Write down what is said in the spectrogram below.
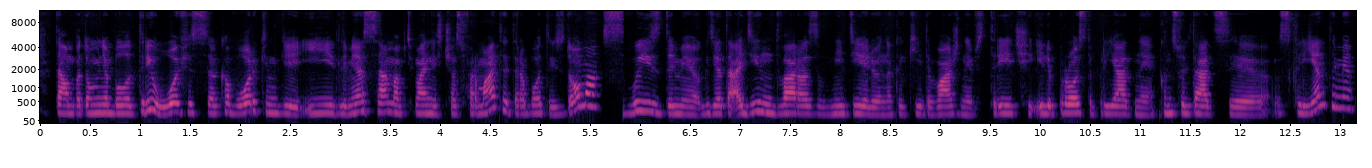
там, потом у меня было три офиса, коворкинги, и для меня самый оптимальный сейчас формат — это работа из дома с выездами где-то один-два раза в неделю на какие-то важные встречи или просто приятные консультации с клиентами.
